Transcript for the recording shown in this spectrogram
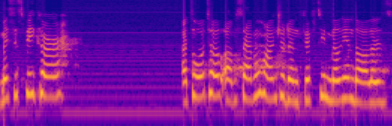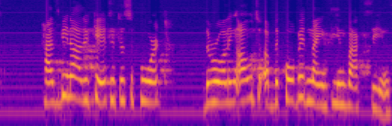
Mr. Speaker, a total of $750 million has been allocated to support the rolling out of the COVID-19 vaccines,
